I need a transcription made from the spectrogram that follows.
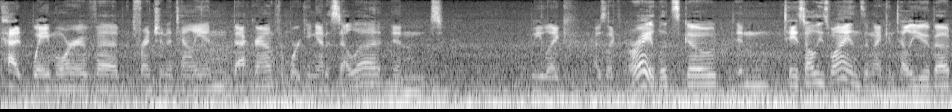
had way more of a French and Italian background from working at Estela, and we like I was like, all right, let's go and taste all these wines, and I can tell you about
